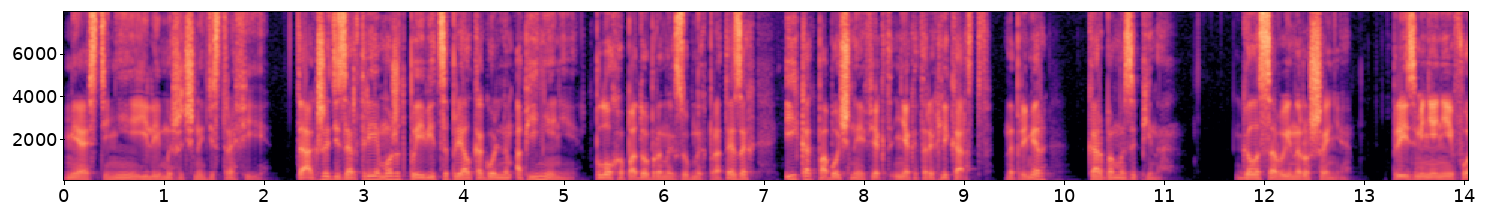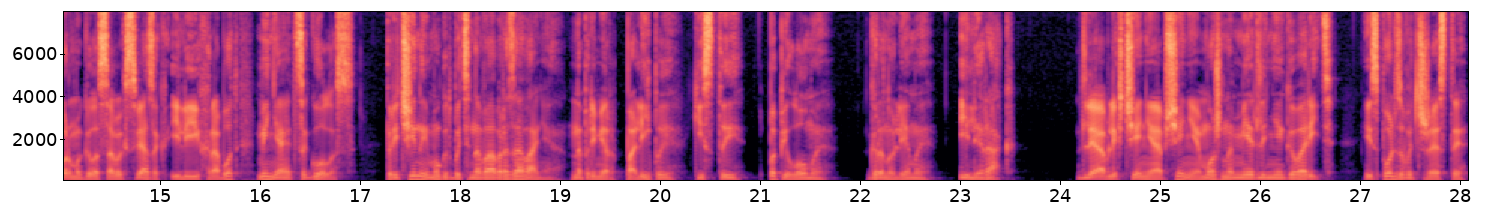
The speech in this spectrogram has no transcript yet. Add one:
миостении или мышечной дистрофии. Также дизартрия может появиться при алкогольном опьянении, плохо подобранных зубных протезах и как побочный эффект некоторых лекарств, например, карбамазепина. Голосовые нарушения. При изменении формы голосовых связок или их работ меняется голос. Причиной могут быть новообразования, например, полипы, кисты, папилломы, гранулемы или рак. Для облегчения общения можно медленнее говорить, использовать жесты,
